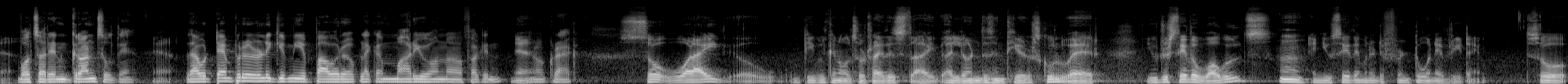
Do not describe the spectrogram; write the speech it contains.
Yeah. बहुत सारे and grunts होते हैं. Yeah. That would temporarily give me a power up like a Mario on a fucking Yeah. you know crack. So what I uh, people can also try this. I, I learned this in theater school where you just say the vowels and you say them in a different tone every time. So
